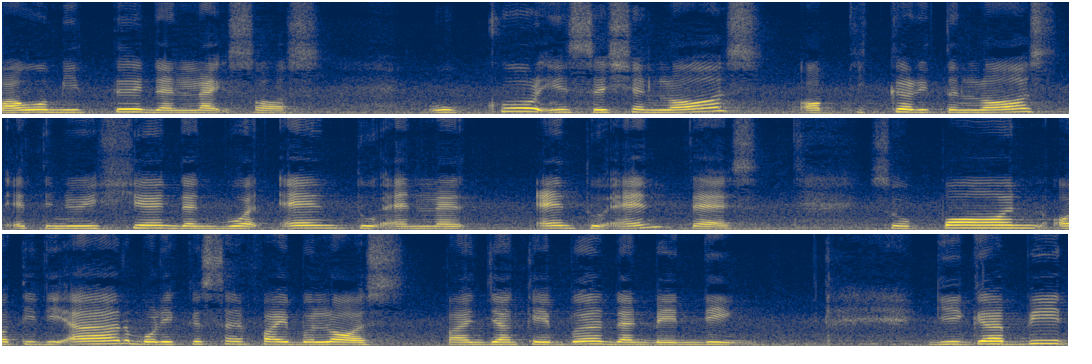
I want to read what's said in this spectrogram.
power meter dan light source. Ukur insertion loss, optical return loss, attenuation dan buat end to end end to end test. So PON OTDR boleh kesan fiber loss, panjang kabel dan bending. Gigabit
